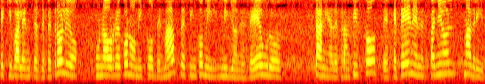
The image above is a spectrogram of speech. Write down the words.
equivalentes de petróleo, un ahorro económico de más de 5.000 millones de euros. Tania de Francisco, CGTN en español, Madrid.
